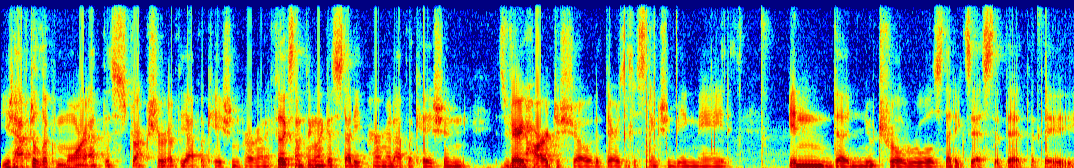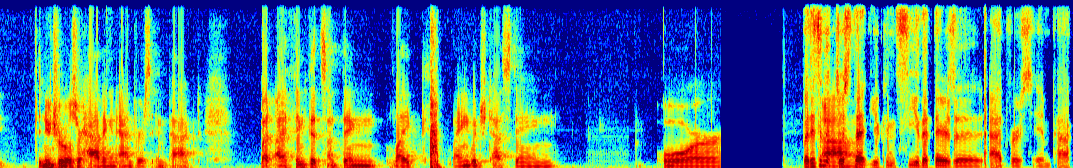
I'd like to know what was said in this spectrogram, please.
You'd have to look more at the structure of the application program. I feel like something like a study permit application is very hard to show that there is a distinction being made in the neutral rules that exist. That the, that the the neutral rules are having an adverse impact. But I think that something like language testing or but isn't it just uh, that you can see that there's an adverse impact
